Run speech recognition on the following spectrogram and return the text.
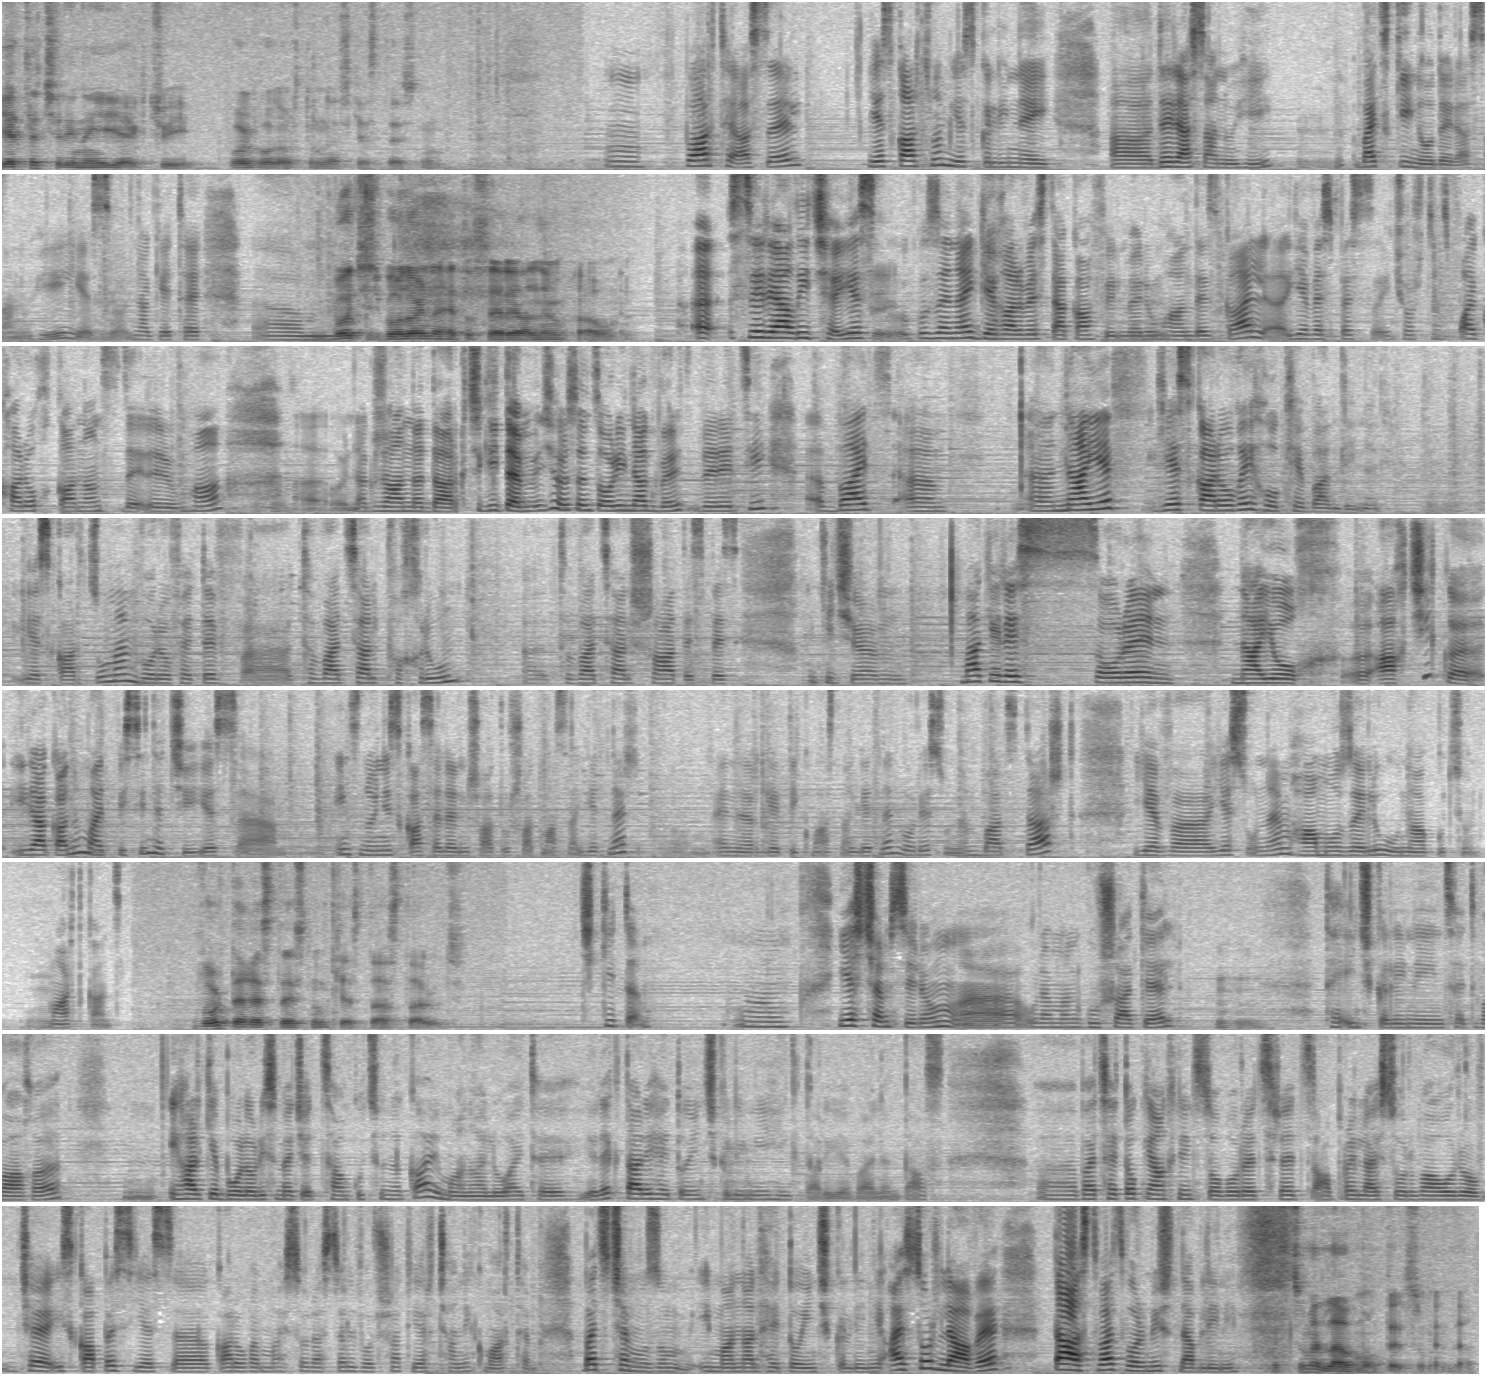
Եթե չլինեի երգչուհի, որ ոլորտում ես քեզ տեսնում։ Բարդ է ասել, Ես կարծում եմ ես կլինեի դերասանուհի, բայց կինո դերասանուհի, ես օրինակ եթե Ոչինչ, բոլորն է հետո սերիալներում խաղում են սերիալի չէ, ես կուզենայի գեղարվեստական ֆիլմերում հանդես գալ եւ այսպես ինչ որ sense պայքարող կանանց դերերում, հա։ Օրինակ Ժաննա Դարկ, չգիտեմ, ինչ որ sense օրինակ վերեցի, բայց նաեւ ես կարող եի հոկեբան լինել ես կարծում եմ, որովհետև թվացial փխրուն, թվացial շատ այսպես մի քիչ մակերեսորեն նայող աղջիկը իրականում այդպեսինը չի։ Ես ինձ նույնիսկ ասել են շատ ու շատ մասնագետներ, էներգետիկ մասնագետներ, որ ես ունեմ բաց դաշտ եւ ես ունեմ համոզելու ունակություն մարդկանց։ Որտեղ ես տեսնում քեզ 10 տարուց։ Չգիտեմ ես չեմ սիրում ուրեմն գուշակել թե ինչ կլինի ինձ այդ վաղը իհարկե բոլորիս մեջ այդ ցանկությունը կա իմանալու այ թե 3 տարի հետո ինչ կլինի 5 տարի եւ այլն 10 բայց հետո կյանքն ինձ սովորեցրեց ապրել այսօրվա օրով։ Չէ, իսկապես ես կարող եմ այսօր ասել, որ շատ երջանիկ մարդ եմ, բայց չեմ ուզում իմանալ հետո ինչ կլինի։ Այսօր լավ է, տա Աստված, որ միշտ լավ լինի։ Ես ցույց եմ լավ մոտեցում են դա։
